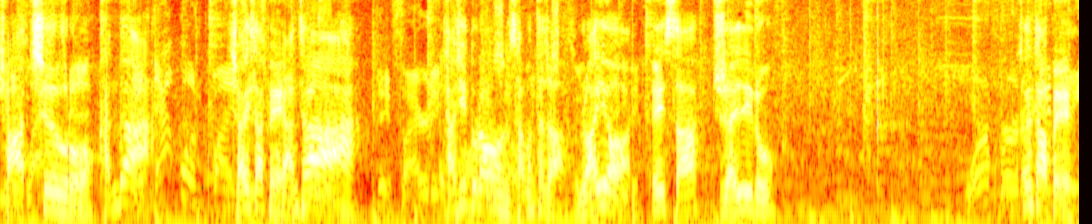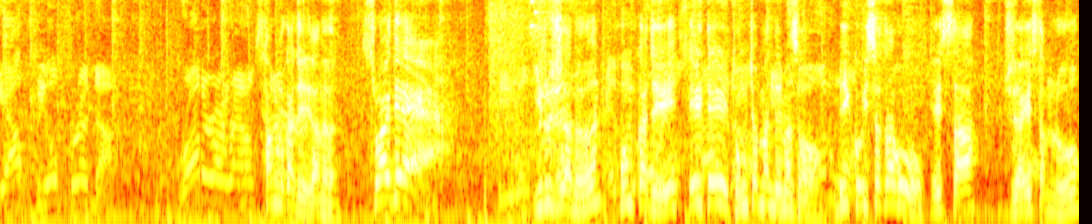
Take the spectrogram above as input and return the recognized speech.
좌측으로 간다. 좌이스 앞에 안타. 다시 돌아온 4번 타자 라이언 1사 주자 1, 2루. 센터 앞에 3루까지 나는 스트라이드 2루 주자는 홈까지 1대1 동점 만들면서 믿고 있었다고 1사 주자 1, 3루.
